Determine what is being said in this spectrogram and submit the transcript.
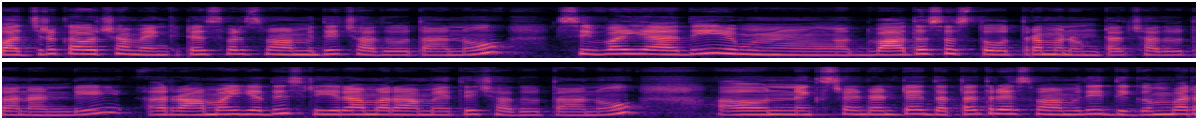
వజ్రకవచం వెంకటేశ్వర స్వామిది చదువుతాను. శివయ్యది ద్వాదశ స్తోత్రం అని ఉంటుంది చదువుతానండి. రామయ్యది శ్రీరామరామయ్యది చదువుతాను. నెక్స్ట్ ఏంటంటే దత్తాత్రేయ స్వామిది దిగంబర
